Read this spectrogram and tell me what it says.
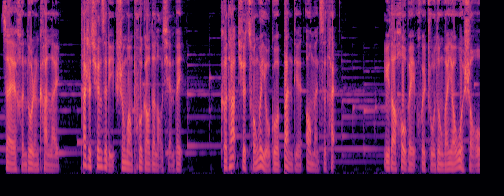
在很多人看来，他是圈子里声望颇高的老前辈，可他却从未有过半点傲慢姿态。遇到后辈会主动弯腰握手，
